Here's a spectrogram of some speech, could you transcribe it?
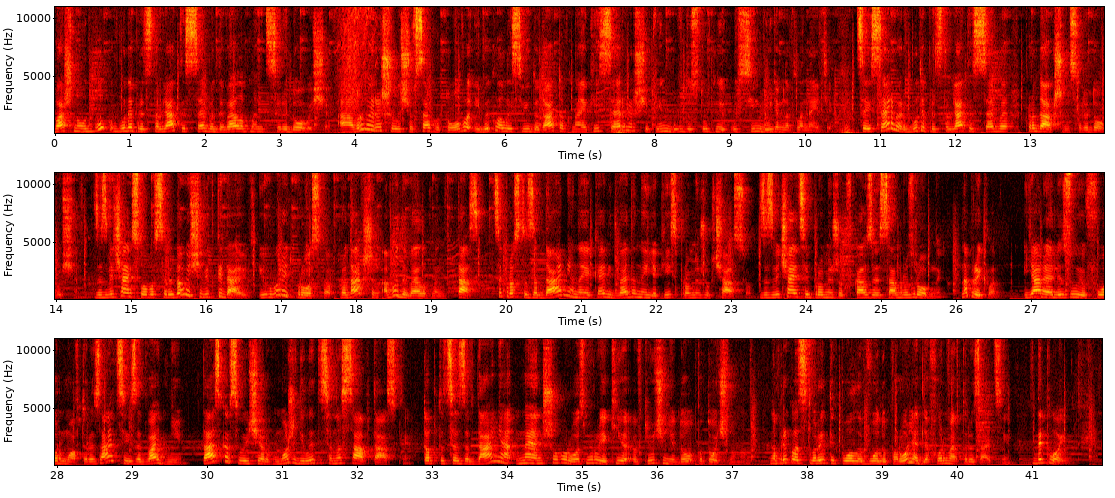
Ваш ноутбук буде представляти з себе девелопмент середовище. А ви вирішили, що все готово, і виклали свій додаток на якийсь сервер, щоб він був доступний усім людям на планеті. Цей сервер буде представляти з себе продакшн середовище. Зазвичай слово середовище відкидають і говорять просто продакшн або девелопмент. Task – це просто завдання, на яке відведений якийсь проміжок часу. Зазвичай цей проміжок вказує сам розробник. Наприклад, я реалізую форму авторизації за два дні. Таска, в свою чергу, може ділитися на саб-таски, тобто це завдання меншого розміру, які включені до поточного. Наприклад, створити поле вводу пароля для форми авторизації. Деплой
